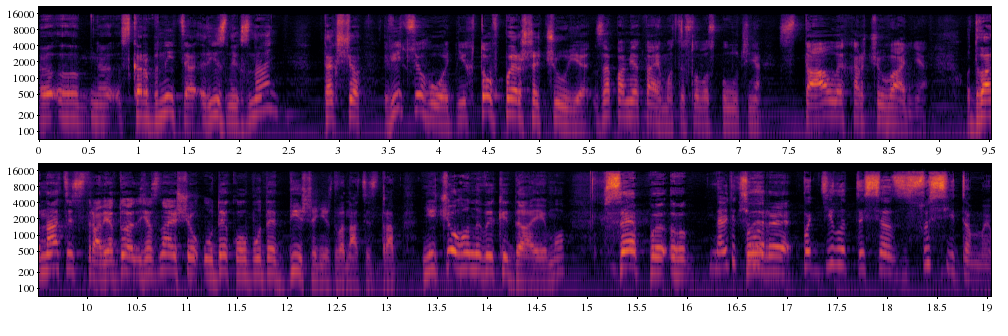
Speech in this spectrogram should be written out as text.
е, е, скарбниця різних знань. Так що від сьогодні, хто вперше чує, запам'ятаємо це словосполучення стале харчування. 12 страв. Я, я знаю, що у декого буде більше, ніж 12 страв. Нічого не викидаємо. Все е, Навіть якщо пере... ви поділитеся з сусідами,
